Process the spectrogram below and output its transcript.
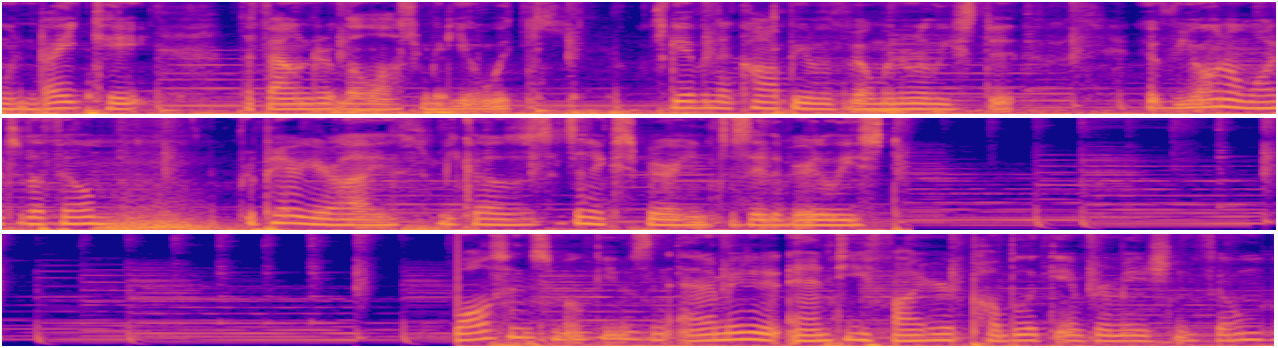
when Dycaite, the founder of the Lost Media Wiki, was given a copy of the film and released it. If you want to watch the film, prepare your eyes, because it's an experience to say the very least. Wallace and Smokey was an animated anti-fire public information film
